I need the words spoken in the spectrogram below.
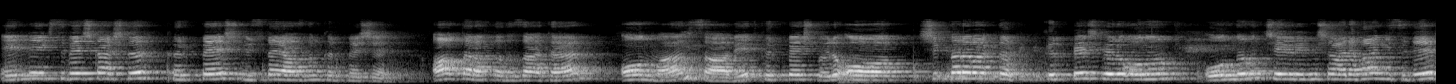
50 eksi 5 kaçtır? 45. Üste yazdım 45'i. Alt tarafta da zaten 10 var. Sabit. 45 bölü 10. Şıklara baktım. 45 bölü 10'un ondalık çevrilmiş hali hangisidir?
